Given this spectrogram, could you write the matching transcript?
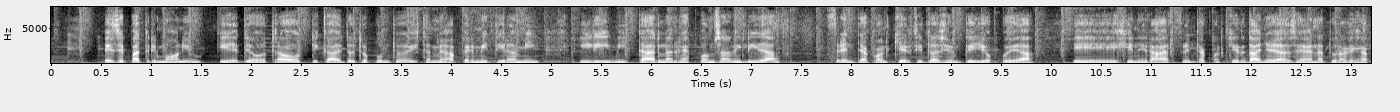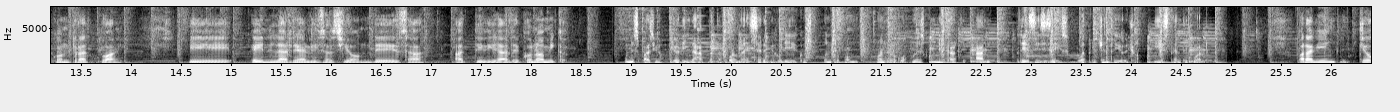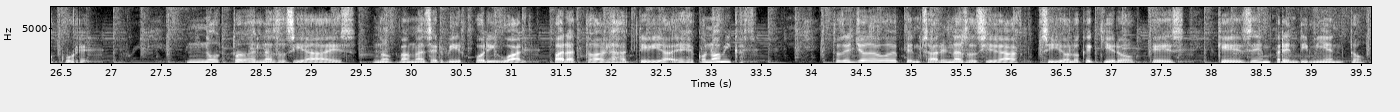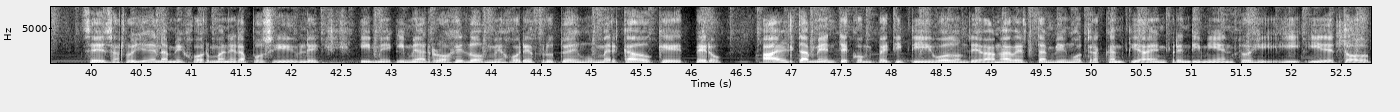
ese patrimonio y desde otra óptica, desde otro punto de vista, me va a permitir a mí limitar la responsabilidad frente a cualquier situación que yo pueda eh, generar, frente a cualquier daño, ya sea de naturaleza contractual, eh, en la realización de esa actividad económica. Un espacio que brinda la plataforma de servijurídicos.com cuando puedes comunicarte al 316-488-1034. Ahora bien, ¿qué ocurre? no todas las sociedades nos van a servir por igual para todas las actividades económicas. Entonces yo debo de pensar en la sociedad, si yo lo que quiero es que ese emprendimiento se desarrolle de la mejor manera posible y me, arroje los mejores frutos en un mercado que es pero altamente competitivo, donde van a haber también otra cantidad de emprendimientos y, de todo.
